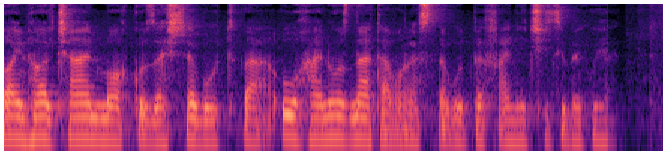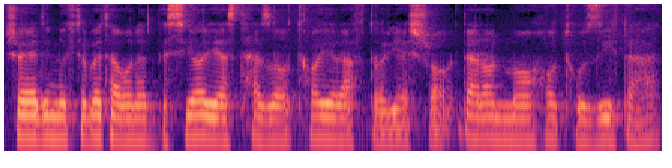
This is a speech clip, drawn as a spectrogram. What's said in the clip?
با این حال چند ماه گذشته بود و او هنوز نتوانسته بود به فنی چیزی بگوید. شاید این نکته بتواند بسیاری از تضادهای رفتاریش را در آن ماهها توضیح دهد.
